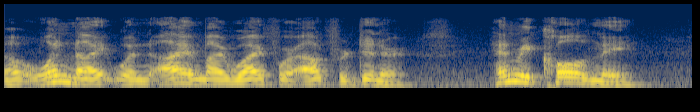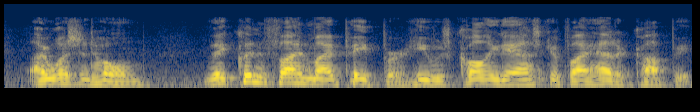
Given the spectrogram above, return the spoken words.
Uh, one night when I and my wife were out for dinner, Henry called me. I wasn't home. They couldn't find my paper. He was calling to ask if I had a copy.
